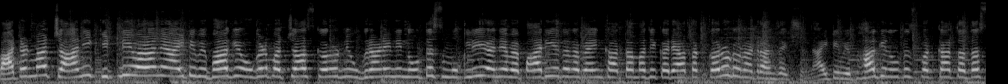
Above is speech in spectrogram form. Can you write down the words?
પાટણમાં ચાની કિટલીવાળાને આઈટી વિભાગે ઓગણપચાસ કરોડની ઉઘરાણીની નોટિસ મોકલી અને વેપારીએ તેના બેંક ખાતામાંથી કર્યા હતા કરોડોના ટ્રાન્ઝેક્શન. આઈટી વિભાગે નોટિસ ફટકારતા દસ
